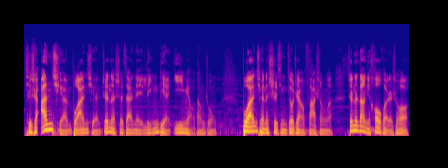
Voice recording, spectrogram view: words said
其实安全不安全，真的是在那零点一秒当中，不安全的事情就这样发生了。真的，当你后悔的时候，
